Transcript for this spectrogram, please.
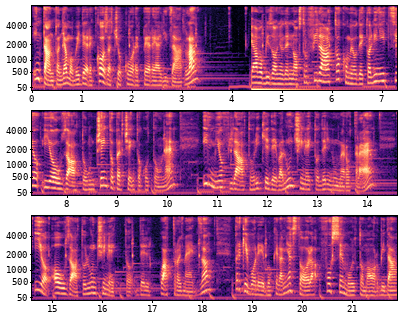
Intanto andiamo a vedere cosa ci occorre per realizzarla. Abbiamo bisogno del nostro filato, come ho detto all'inizio io ho usato un 100% cotone, il mio filato richiedeva l'uncinetto del numero 3 io ho usato l'uncinetto del 4,5 perché volevo che la mia stola fosse molto morbida.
